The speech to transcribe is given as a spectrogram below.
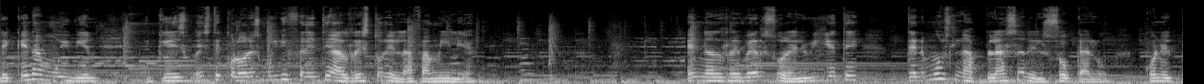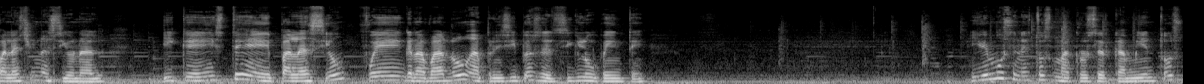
le queda muy bien y que este color es muy diferente al resto de la familia. En el reverso del billete tenemos la Plaza del Zócalo con el Palacio Nacional y que este palacio fue grabado a principios del siglo XX. Y vemos en estos macrocercamientos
